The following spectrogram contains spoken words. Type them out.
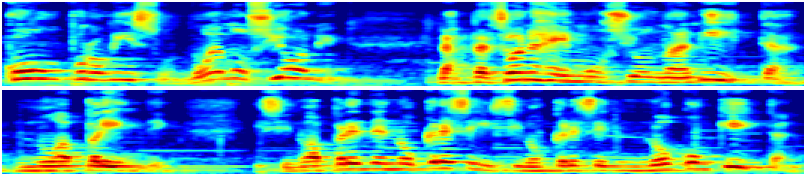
compromiso, no emociones. Las personas emocionalistas no aprenden. Y si no aprenden, no crecen. Y si no crecen, no conquistan.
